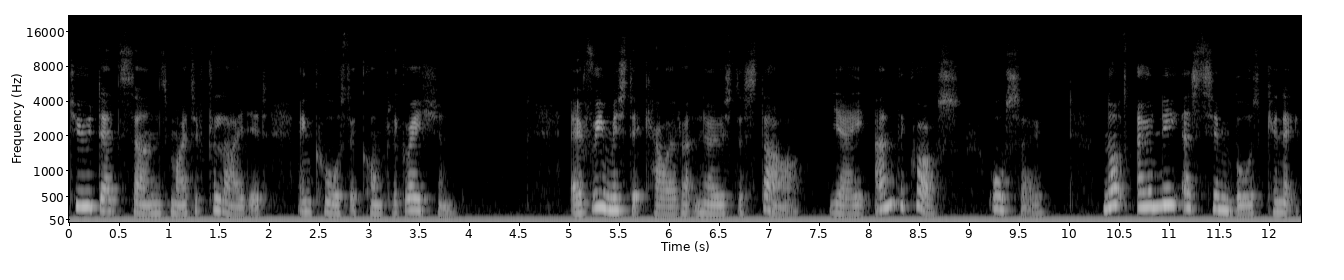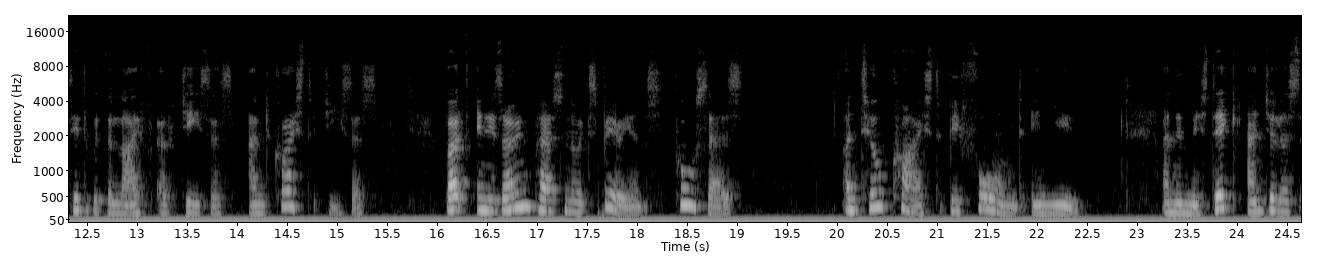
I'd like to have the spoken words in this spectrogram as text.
Two dead suns might have collided and caused a conflagration. Every mystic, however, knows the star, yea, and the cross also, not only as symbols connected with the life of Jesus and Christ Jesus, but in his own personal experience, Paul says, until Christ be formed in you. And the mystic Angelus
